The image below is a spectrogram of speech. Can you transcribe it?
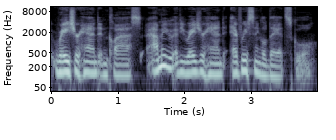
raise your hand in class? How many of you raise your hand every single day at school?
